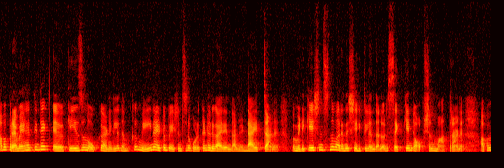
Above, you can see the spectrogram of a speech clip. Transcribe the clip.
അപ്പോൾ പ്രമേഹത്തിന്റെ കേസ് നോക്കുകയാണെങ്കിൽ നമുക്ക് മെയിനായിട്ടും പേഷ്യൻസിന് കൊടുക്കേണ്ട ഒരു കാര്യം എന്താണ്? ഡയറ്റാണ് അപ്പോൾ മെഡിക്കേഷൻസ് എന്ന് പറയുന്നത് ശരിക്കും എന്താണ്? ഒരു സെക്കൻഡ് ഓപ്ഷൻ മാത്രമാണ് അപ്പം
